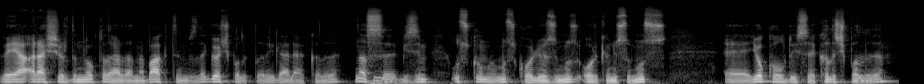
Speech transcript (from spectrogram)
veya araştırdığım noktalardan da baktığımızda göç balıklarıyla alakalı nasıl hmm. bizim uskumrumuz, kolyozumuz, orkünüsümüz e, yok olduysa kılıç balığı... Hmm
